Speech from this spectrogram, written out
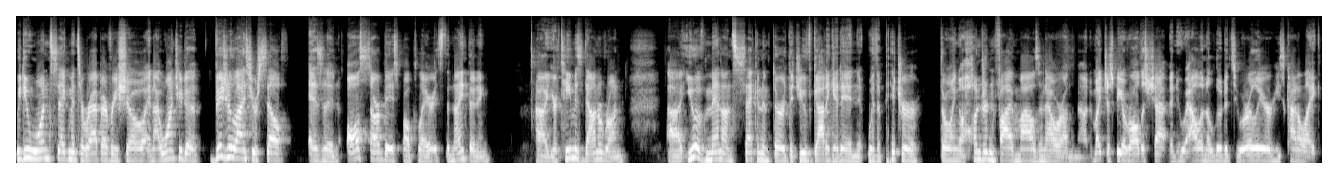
we do one segment to wrap every show, and I want you to visualize yourself as an all-star baseball player. It's the ninth inning. Uh, your team is down a run. Uh, you have men on second and third that you've got to get in with a pitcher throwing 105 miles an hour on the mound. It might just be Aroldis Chapman, who Alan alluded to earlier. He's kind of like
